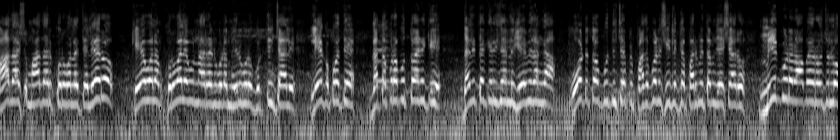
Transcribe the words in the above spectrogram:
మాదాసి మాదారి కురువలు అయితే లేరు కేవలం కురువలే ఉన్నారని కూడా మీరు కూడా గుర్తించాలి. లేకపోతే గత ప్రభుత్వానికి దళిత గిరిజనులు ఏ విధంగా ఓటుతో బుద్ధి చెప్పి పదకొండు సీట్లకే పరిమితం చేశారు? మీకు కూడా రాబోయే రోజుల్లో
